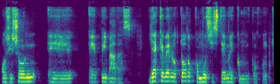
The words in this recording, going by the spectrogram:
o si son eh, eh, privadas. Y hay que verlo todo como un sistema y como un conjunto.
